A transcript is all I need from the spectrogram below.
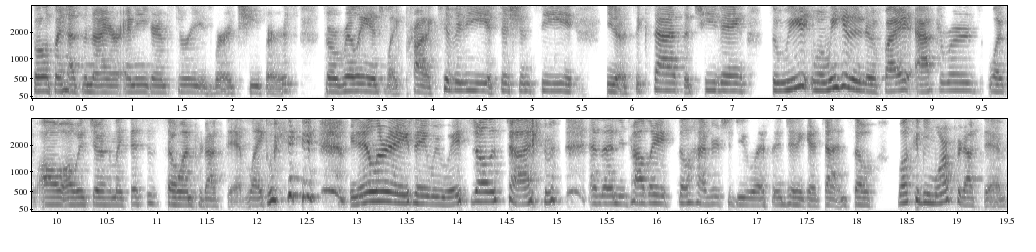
both my husband and I are Enneagram threes, we're achievers. So we're really into like productivity, efficiency, you know, success, achieving. So we, when we get into a fight afterwards, like I'll always joke, I'm like, this is so unproductive. Like we, we didn't learn anything. We wasted all this time. And then you probably still have your to-do list and didn't get done. So what could be more productive?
